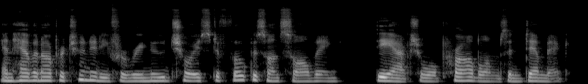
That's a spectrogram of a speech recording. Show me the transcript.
and have an opportunity for renewed choice to focus on solving the actual problems endemic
